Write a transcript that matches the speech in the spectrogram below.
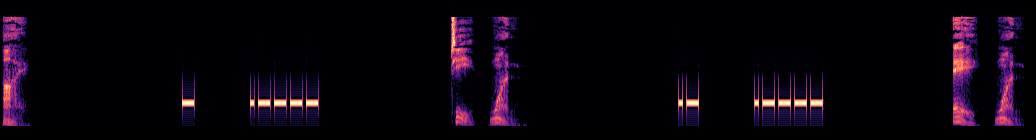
I T one A 1.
